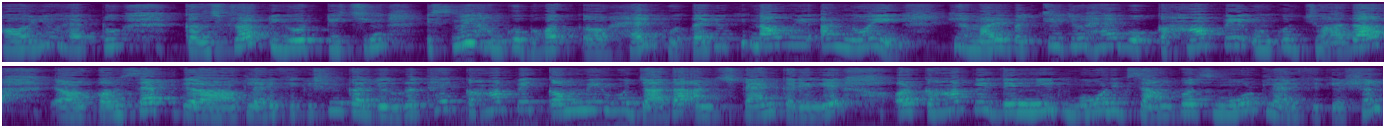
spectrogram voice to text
how you have to construct your teaching इसमें हमको बहुत हेल्प uh, होता है क्योंकि नाउ वी आर नोइंग कि हमारे बच्चे जो है वो कहाँ पे उनको ज़्यादा कॉन्सेप्ट क्लैरिफिकेशन का ज़रूरत है कहाँ पे कम में वो ज़्यादा अंडरस्टैंड करेंगे और कहाँ पे they need more examples more clarification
